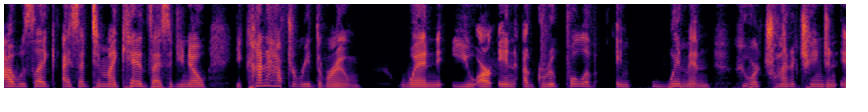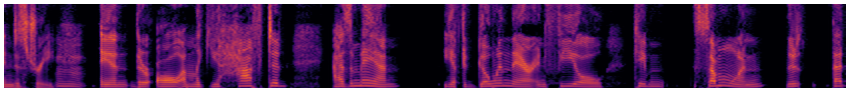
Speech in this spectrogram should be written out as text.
I was like, I said to my kids, I said, you know, you kind of have to read the room when you are in a group full of im- women who are trying to change an industry. And they're all, I'm like, you have to, as a man, you have to go in there and feel, okay, someone, there's that,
